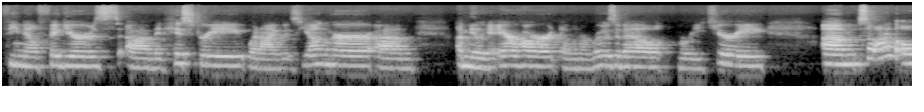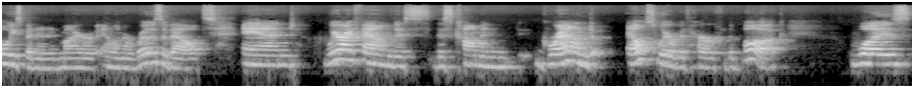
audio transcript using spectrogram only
female figures um, in history when I was younger. Um, Amelia Earhart, Eleanor Roosevelt, Marie Curie. Um, so I've always been an admirer of Eleanor Roosevelt, and where I found this this common ground elsewhere with her for the book was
